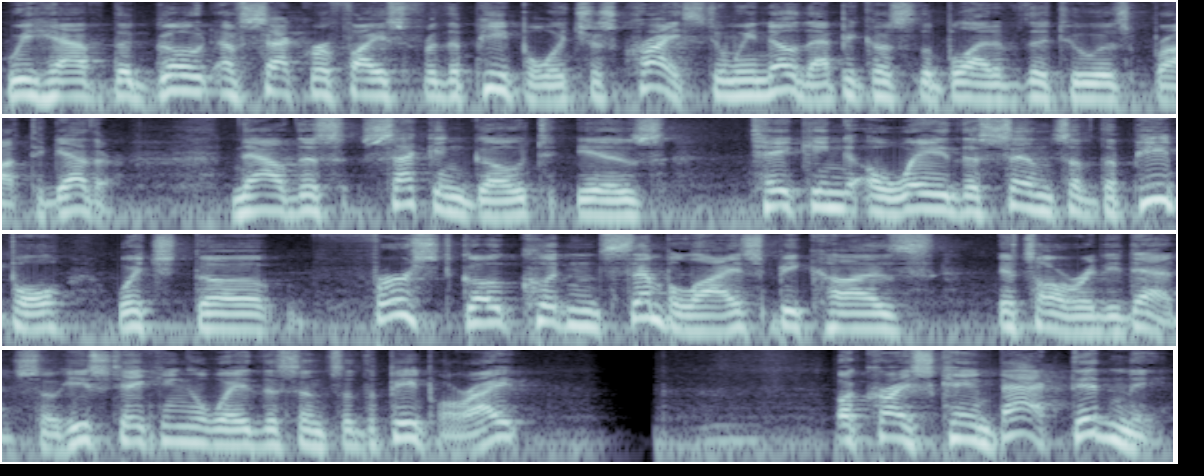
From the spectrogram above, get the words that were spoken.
We have the goat of sacrifice for the people, which is Christ, and we know that because the blood of the two is brought together. Now, this second goat is taking away the sins of the people, which the first goat couldn't symbolize because it's already dead. So he's taking away the sins of the people, right? But Christ came back, didn't he?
